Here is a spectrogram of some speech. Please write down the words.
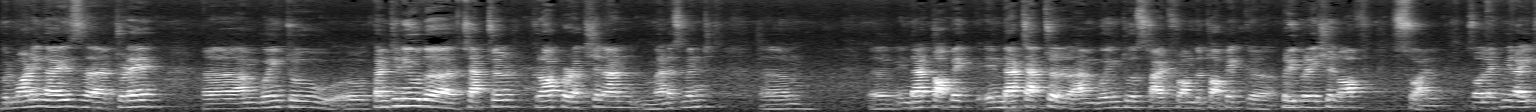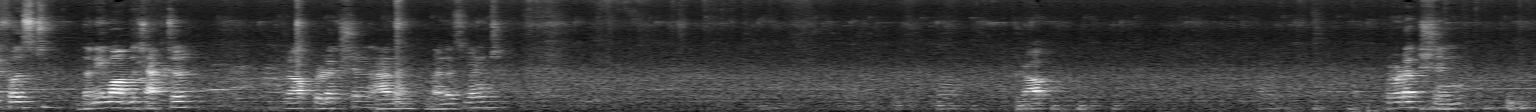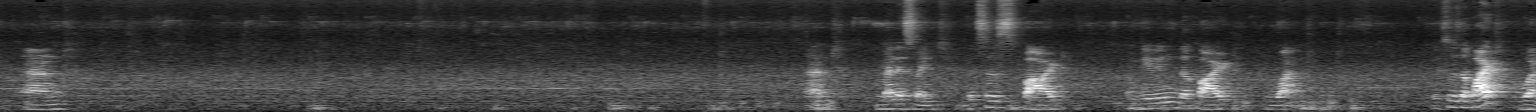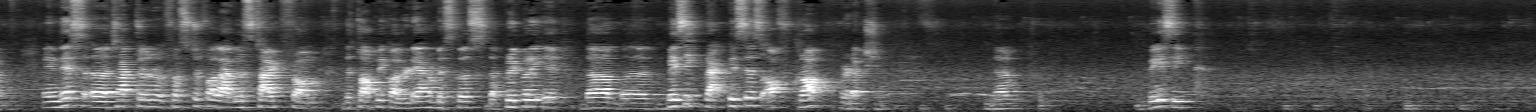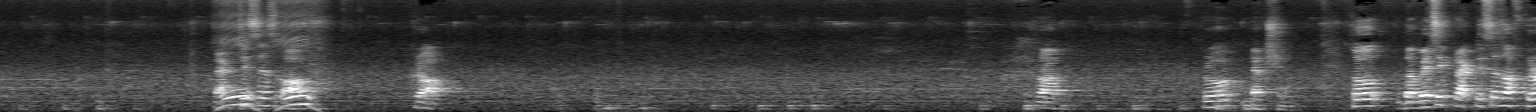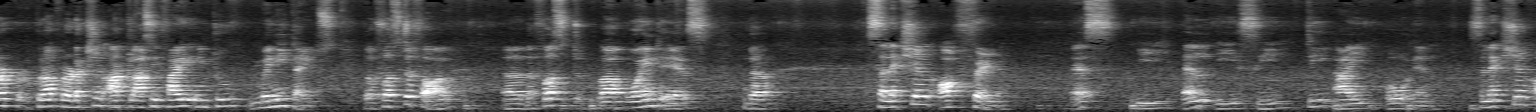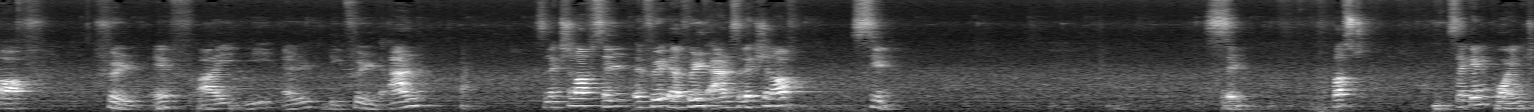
good morning guys. Uh, today uh, i'm going to uh, continue the chapter crop production and management. Um, uh, in that topic in that chapter i'm going to start from the topic uh, preparation of soil. So let me write first the name of the chapter crop production and management. Crop production and and management. This is part I'm giving the part 1 this is the part 1 in this uh, chapter first of all I will start from the topic already I have discussed the prepare uh, the uh, basic practices of crop production. The basic practices of crop. Crop. Production. So the basic practices of crop, crop production are classified into many types. So first of all uh, the first uh, point is the selection of field. S e l e c t i o n. Selection of field f i e l d field and selection of seed, uh, uh, field and selection of seed seed first second point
